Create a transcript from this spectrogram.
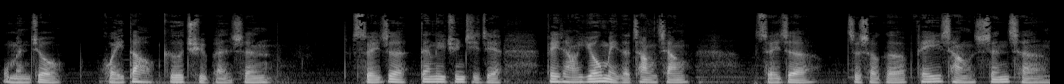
我们就回到歌曲本身。随着邓丽君姐姐非常优美的唱腔，随着这首歌非常深沉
